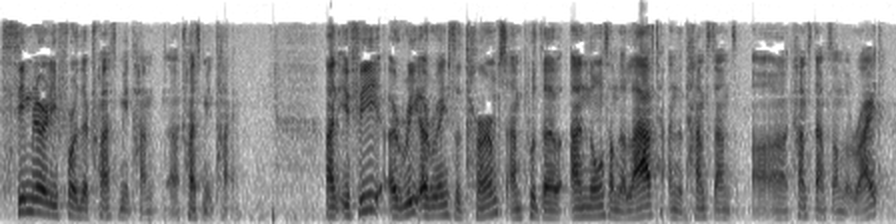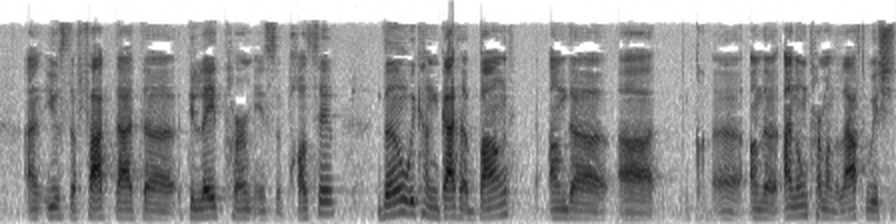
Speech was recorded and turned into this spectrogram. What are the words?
Similarly for the transmit time. transmit time. And if we rearrange the terms and put the unknowns on the left and the timestamps, timestamps on the right, and use the fact that the delay term is positive, then we can get a bound on the uh, uh, on the unknown term on the left, which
